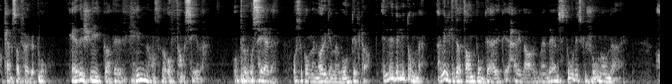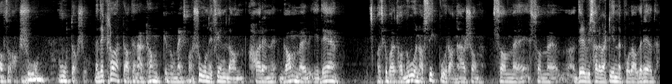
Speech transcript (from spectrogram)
og hvem som følger på. Er det slik at det er finnene som er offensive og provoserer, og så kommer Norge med mottiltak? Eller er det litt omvendt? Jeg vil ikke ta standpunktet her, her i dag, men det er en stor diskusjon om det her. Altså aksjon mot aksjon. Men det er klart at denne tanken om ekspansjon i Finland har en gammel idé. Jeg skal bare ta noen av stikkordene her som, som, som Delvis har jeg vært inne på det allerede.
